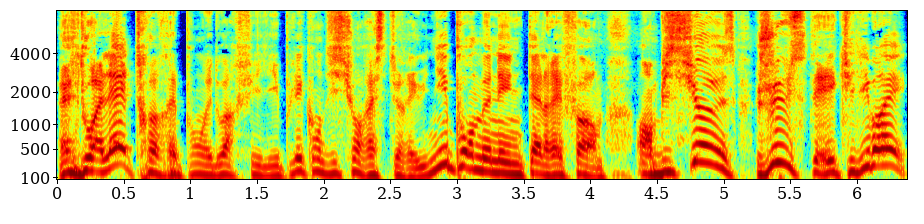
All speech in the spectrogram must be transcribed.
Elle doit l'être, répond Édouard Philippe. Les conditions restent réunies pour mener une telle réforme ambitieuse, juste et équilibrée.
